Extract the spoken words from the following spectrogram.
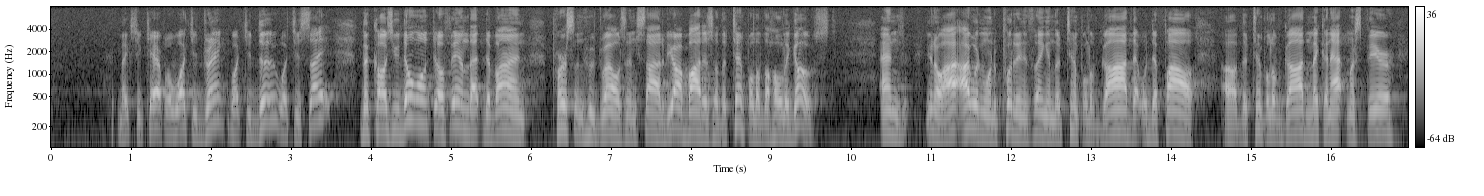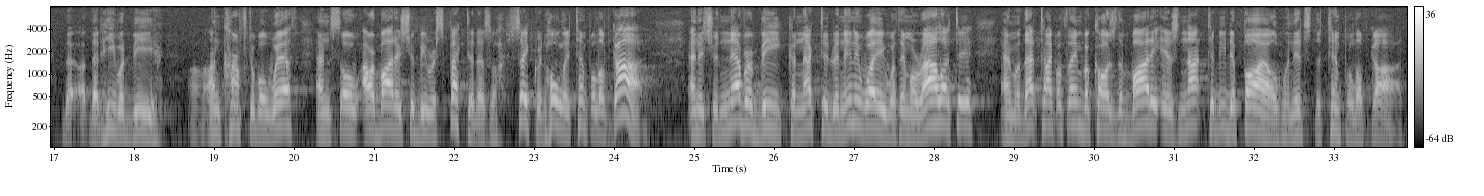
It makes you careful what you drink, what you do, what you say, because you don't want to offend that divine person who dwells inside of you. Our bodies are the temple of the Holy Ghost. And, you know, I, I wouldn't want to put anything in the temple of God that would defile uh, the temple of God, and make an atmosphere that, uh, that He would be uh, uncomfortable with. And so our bodies should be respected as a sacred, holy temple of God. And it should never be connected in any way with immorality and with that type of thing because the body is not to be defiled when it's the temple of God.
